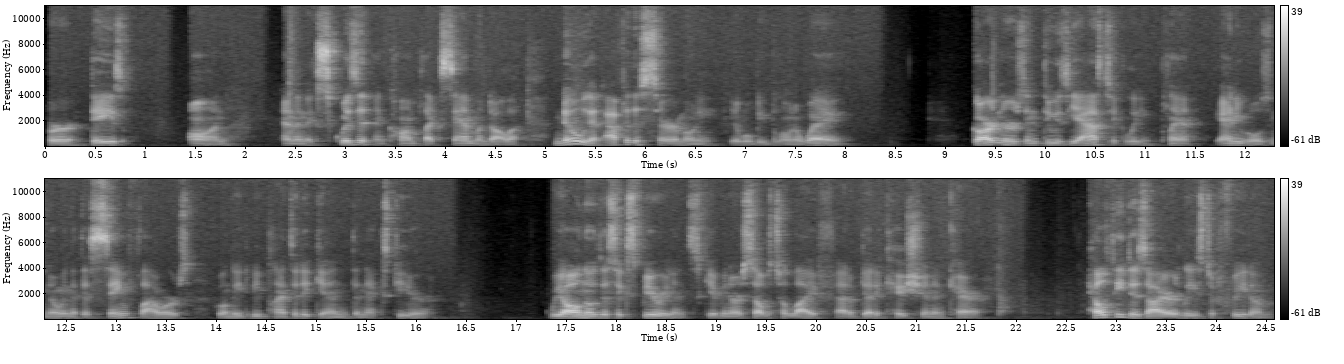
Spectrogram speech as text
for days on, and an exquisite and complex sand mandala know that after the ceremony it will be blown away. Gardeners enthusiastically plant annuals knowing that the same flowers will need to be planted again the next year. We all know this experience, giving ourselves to life out of dedication and care. Healthy desire leads to freedom.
